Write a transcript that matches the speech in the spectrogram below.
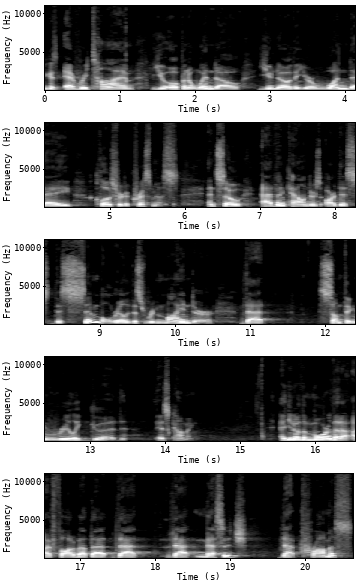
Because every time you open a window, you know that you're one day closer to Christmas. And so Advent calendars are this, this symbol, really, this reminder that something really good is coming. And you know, the more that I, have thought about that, that, that message, that promise,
